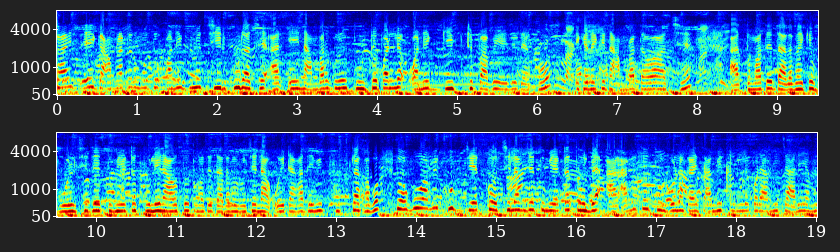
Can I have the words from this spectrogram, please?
গাইস এই গামলাটার মধ্যে অনেকগুলো চিরকুট আছে আর এই নাম্বারগুলো তুলতে পারলে অনেক গিফট পাবে। এই যে দেখো, এখানে একটি নাম্বার দেওয়া আছে। আর তোমাদের দাদাভাইকে বলছি যে, তুমি একটা তুলে নাও তো। তোমাদের দাদাভাই বলছে, না, ওই টাকা দিয়ে আমি ফুচকা খাব। তবুও আমি খুব জেদ করছিলাম যে, তুমি একটা তুলবে। আর আমি তো তুলবো না গাইস আমি তুললে পরে আমি জানি, আমি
